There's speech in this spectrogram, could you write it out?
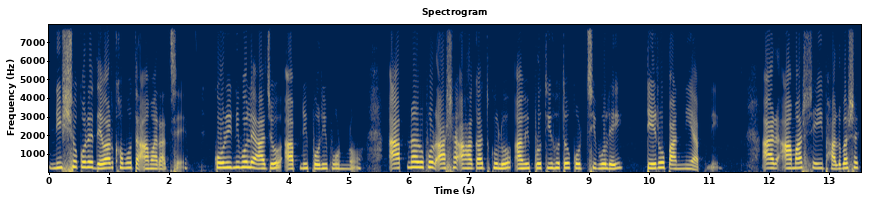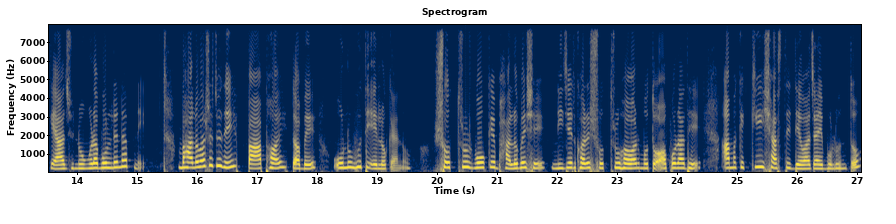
নিঃস্ব করে দেওয়ার ক্ষমতা আমার আছে। করিনি বলে আজও আপনি পরিপূর্ণ। আপনার উপর আসা আঘাতগুলো আমি প্রতিহত করছি বলেই টেরও পাননি আপনি। আর আমার সেই ভালোবাসাকে আজ নোংরা বললেন আপনি? ভালোবাসা যদি পাপ হয়, তবে অনুভূতি এলো কেন? শত্রুর বউকে ভালোবেসে নিজের ঘরে শত্রু হওয়ার মতো অপরাধে আমাকে কি শাস্তি দেওয়া যায় বলুন তো?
